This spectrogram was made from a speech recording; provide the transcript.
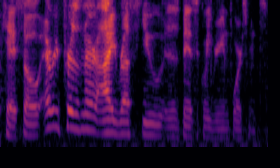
Okay, so every prisoner I rescue is basically reinforcements.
